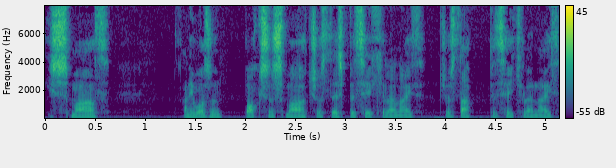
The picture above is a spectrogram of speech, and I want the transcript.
he's smart, and he wasn't boxing smart just this particular night, just that particular night.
